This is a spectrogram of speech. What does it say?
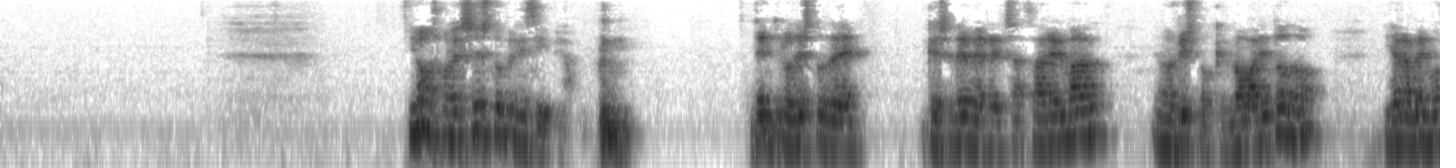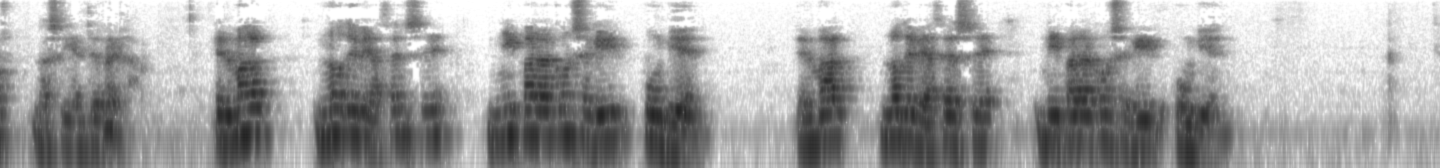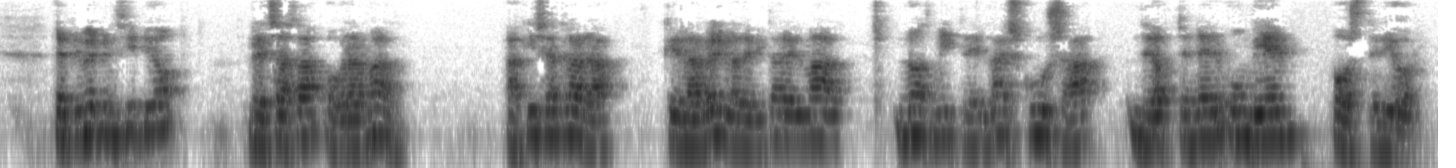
Y vamos con el sexto principio. Dentro de esto de que se debe rechazar el mal, hemos visto que no vale todo, y ahora vemos la siguiente regla. El mal no debe hacerse ni para conseguir un bien. El mal no debe hacerse ni para conseguir un bien. El primer principio rechaza obrar mal. Aquí se aclara que la regla de evitar el mal no admite la excusa de obtener un bien posterior.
